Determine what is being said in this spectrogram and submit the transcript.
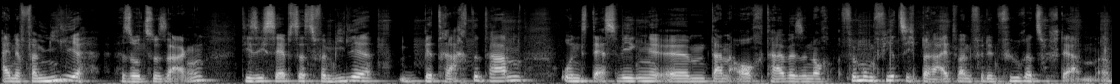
eine Familie sozusagen die sich selbst als Familie betrachtet haben und deswegen ähm, dann auch teilweise noch 45 bereit waren, für den Führer zu sterben. Ne?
